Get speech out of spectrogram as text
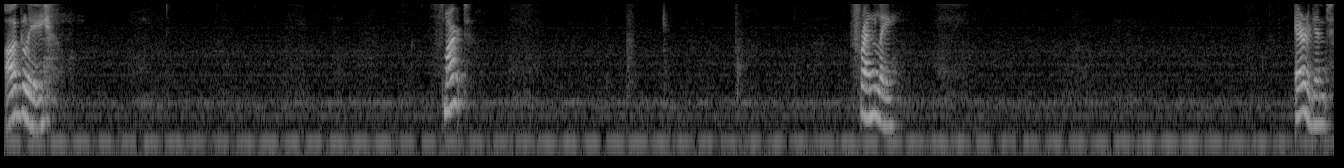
Ugly. Smart. Friendly. Arrogant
